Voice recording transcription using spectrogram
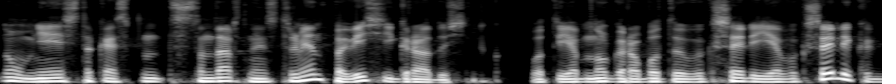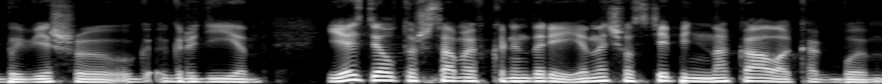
ну, у меня есть такой стандартный инструмент повесить градусник. Вот я много работаю в Excel, я в Excel как бы вешаю градиент. Я сделал то же самое в календаре. Я начал степень накала как бы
